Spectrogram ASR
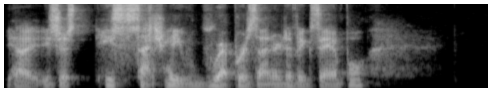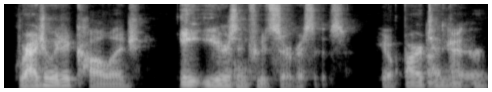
yeah, he's just he's such a representative example. Graduated college, eight years in food services. You know, bartender,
